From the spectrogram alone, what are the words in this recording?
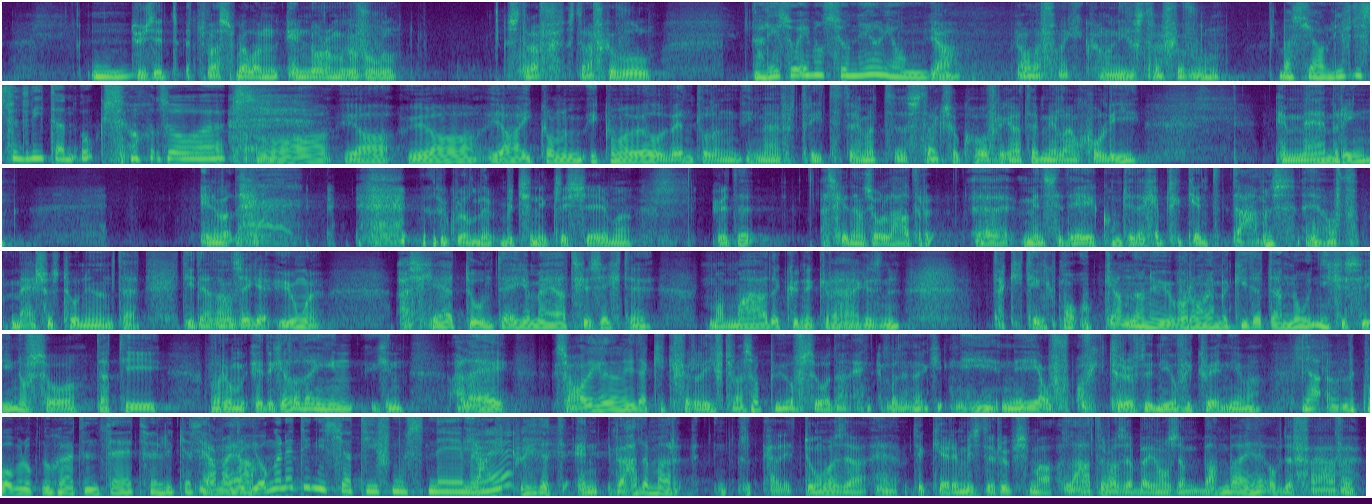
Dus het, het was wel een enorm gevoel. Straf, strafgevoel. Allee, zo emotioneel, jong. Ja, ja, dat vond ik wel een heel strafgevoel. Was jouw liefdesverdriet dan ook zo? zo eh, Ja, ja, ja, ja ik, kon, ik kon me wel wentelen in mijn verdriet. Daar hebben we het straks ook over gehad. Hè. Melancholie en mijmering. En wat, dat is ook wel een beetje een cliché, maar weet je, als je dan zo later eh, mensen tegenkomt die dat je hebt gekend, dames hè, of meisjes toen in een tijd, die dan, dan zeggen, jongen, als jij toen tegen mij had gezegd, hè, mama hadden kunnen krijgen, hè, dat ik denk, maar hoe kan dat nu? Waarom heb ik dat dan nooit niet gezien of zo? Dat die, waarom heb je dan geen... geen allee, zou je dan niet dat ik verliefd was op u of zo? Dan, en, maar dan denk ik, nee, nee, of, of ik durfde niet, of ik weet niet wat. Ja, we komen ook nog uit een tijd, hè, Lucas, Ja, maar dat ja. de jongen het initiatief moest nemen. Ja, hè? ik weet het. En we hadden maar... Allee, toen was dat hè, de kermis, de rups, maar later was dat bij ons een bamba hè, op de fave.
